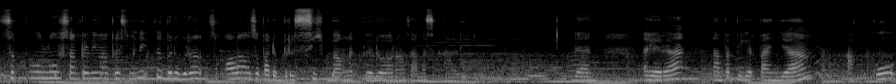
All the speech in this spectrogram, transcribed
10 sampai 15 menit itu bener-bener sekolah langsung pada bersih banget gak ada orang sama sekali. Dan akhirnya tanpa pikir panjang aku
